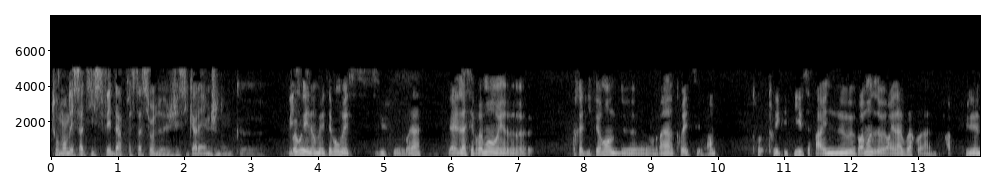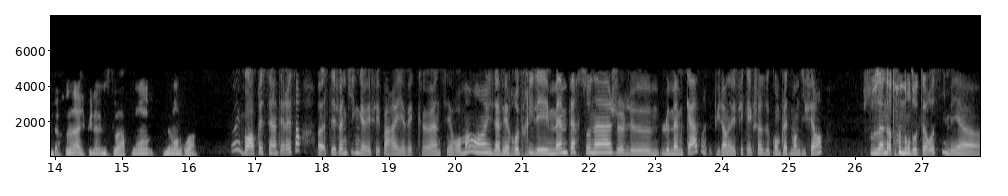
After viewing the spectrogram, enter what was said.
tout le monde est satisfait de la prestation de Jessica Lange, donc... Euh, oui, Oui, oui, non, mais c'est bon, mais c'est juste, que, voilà. Là, là, c'est vraiment euh, très différent de, voilà, entre les, entre- tous les clips, ça fera une, vraiment de rien à voir, quoi. Plus les mêmes personnages, plus la même histoire, plus le même endroit. Oui, bon après c'est intéressant. Euh, Stephen King avait fait pareil avec euh, un de ses romans. hein. Il avait repris les mêmes personnages, le, le même cadre, et puis il en avait fait quelque chose de complètement différent, sous un autre nom d'auteur aussi. Mais euh,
